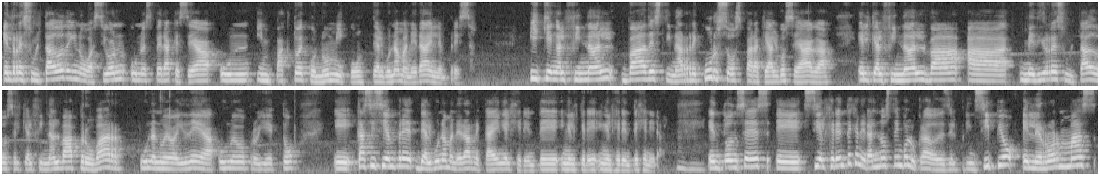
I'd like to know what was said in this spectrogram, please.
el resultado de innovación uno espera que sea un impacto económico de alguna manera en la empresa. Y quien al final va a destinar recursos para que algo se haga, el que al final va a medir resultados, el que al final va a aprobar una nueva idea, un nuevo proyecto, eh, casi siempre de alguna manera recae en el gerente, en el, en el gerente general. Entonces, eh, si el gerente general no está involucrado desde el principio, el error más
